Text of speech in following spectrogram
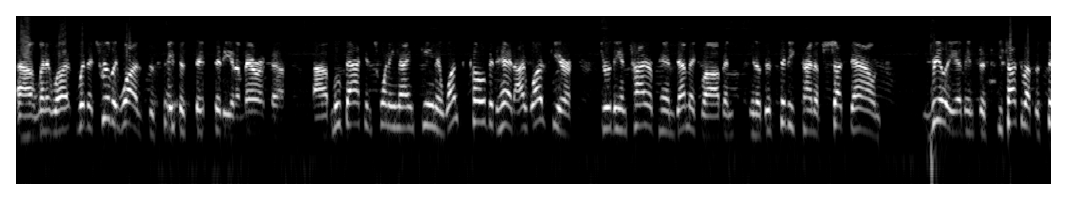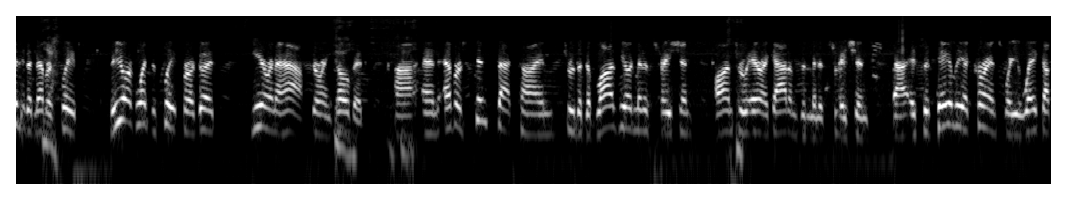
uh, when it was when it truly was the safest big city in America. Uh, moved back in 2019, and once COVID hit, I was here through the entire pandemic, Rob, and you know the city kind of shut down. Really, I mean, this, you talked about the city that never sleeps. New York went to sleep for a good year and a half during COVID, uh, and ever since that time, through the De Blasio administration, on through Eric Adams' administration, uh, it's a daily occurrence where you wake up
